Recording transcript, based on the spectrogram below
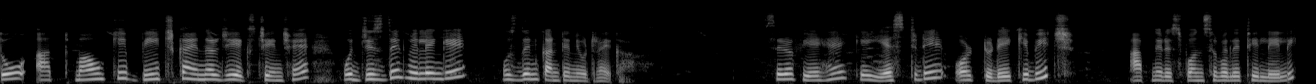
दो आत्माओं के बीच का एनर्जी एक्सचेंज है। वो जिस दिन मिलेंगे उस दिन कंटिन्यूड रहेगा। सिर्फ़ ये है कि येस्टडे और टुडे के बीच आपने रिस्पॉन्सिबिलिटी ले ली।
